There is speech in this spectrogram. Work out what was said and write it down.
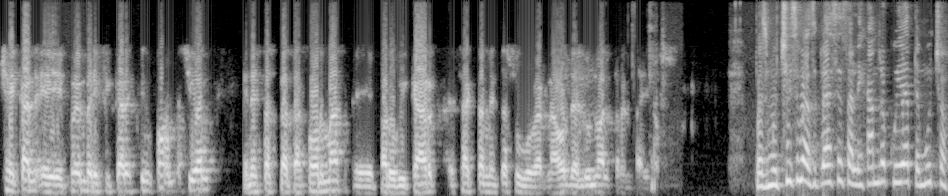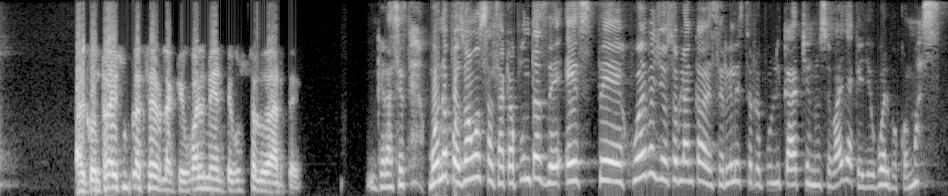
checan, eh, pueden verificar esta información en estas plataformas para ubicar exactamente a su gobernador del 1 al 32. Pues muchísimas gracias Alejandro, cuídate mucho. Al contrario, es un placer, Blanca, igualmente, gusto saludarte. Gracias. Bueno, pues vamos al sacapuntas de este jueves. Yo soy Blanca Becerril, este República H, no se vaya, que yo vuelvo con más.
